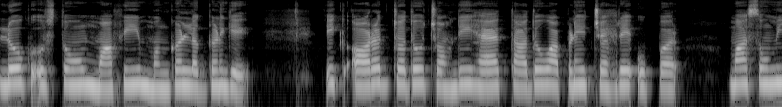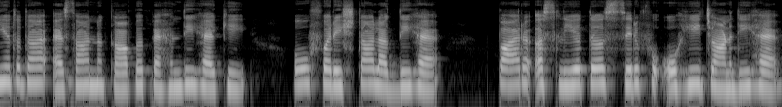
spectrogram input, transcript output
ਲੋਕ ਉਸ ਤੋਂ ਮਾਫੀ ਮੰਗਣ ਲੱਗਣਗੇ। ਇੱਕ ਔਰਤ ਜਦੋਂ ਚਾਹੁੰਦੀ ਹੈ ਤਦ ਉਹ ਆਪਣੇ ਚਿਹਰੇ ਉੱਪਰ ਮਾਸੂਮੀਅਤ ਦਾ ਐਸਾ ਨਕਾਬ ਪਹਿਨਦੀ ਹੈ ਕਿ ਉਹ ਫਰਿਸ਼ਤਾ ਲੱਗਦੀ ਹੈ, ਪਰ ਅਸਲੀਅਤ ਸਿਰਫ ਉਹੀ ਜਾਣਦੀ ਹੈ।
